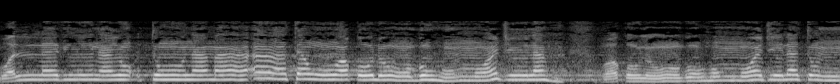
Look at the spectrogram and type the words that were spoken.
والذين يؤتون ما آتوا وقلوبهم وجلة وقلوبهم وجلة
